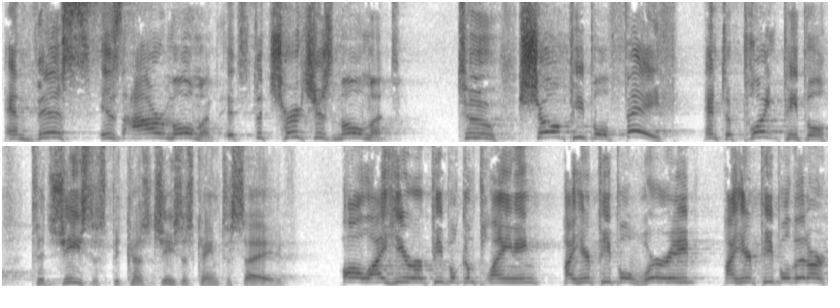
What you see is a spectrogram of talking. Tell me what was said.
And this is our moment. It's the church's moment to show people faith and to point people to Jesus because Jesus came to save. All I hear are people complaining. I hear people worried. I hear people that are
